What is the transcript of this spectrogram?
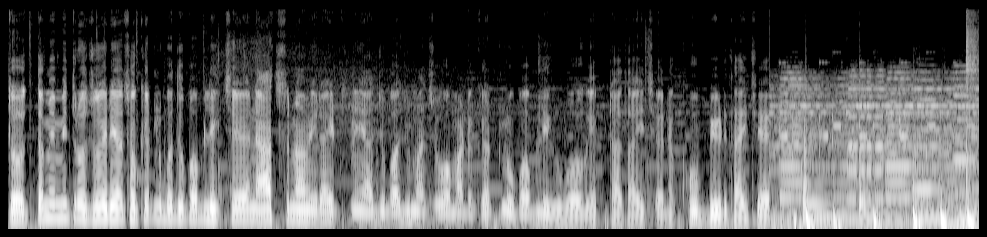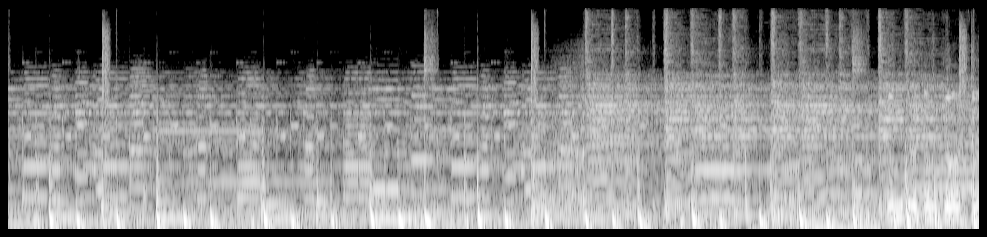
તો તમે મિત્રો જોઈ રહ્યા છો કેટલું બધું પબ્લિક છે અને આ સુનામી રાઇડ્સની આજુબાજુમાં જોવા માટે કેટલું પબ્લિક એકઠા થાય છે અને ખૂબ ભીડ થાય છે. તો મિત્રો તમે જોવો છો,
